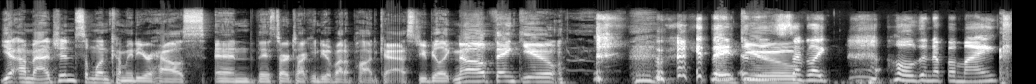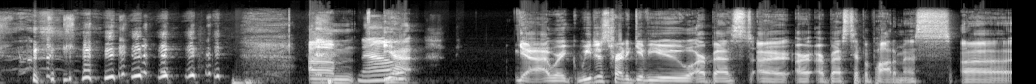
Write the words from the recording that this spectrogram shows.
yeah, imagine someone coming to your house and they start talking to you about a podcast. You'd be like, no, thank you. right they, Thank you. i'm like holding up a mic um, No? yeah. Yeah, we we just try to give you our best our, our, our best hippopotamus uh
